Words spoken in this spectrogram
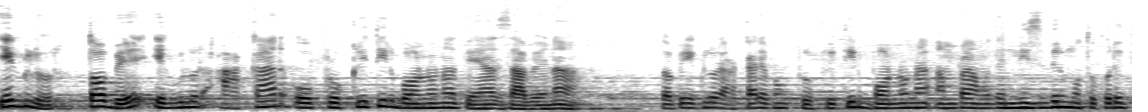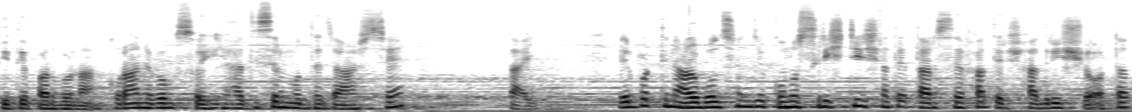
এগুলোর, তবে এগুলোর আকার ও প্রকৃতির বর্ণনা দেয়া যাবে না। তবে এগুলোর আকার এবং প্রকৃতির বর্ণনা আমরা আমাদের নিজেদের মতো করে দিতে পারব না। কোরআন এবং সহি হাদিসের মধ্যে যা আসছে তাই। এরপর তিনি আরও বলছেন যে, কোনো সৃষ্টির সাথে তার সেফাতের সাদৃশ্য, অর্থাৎ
